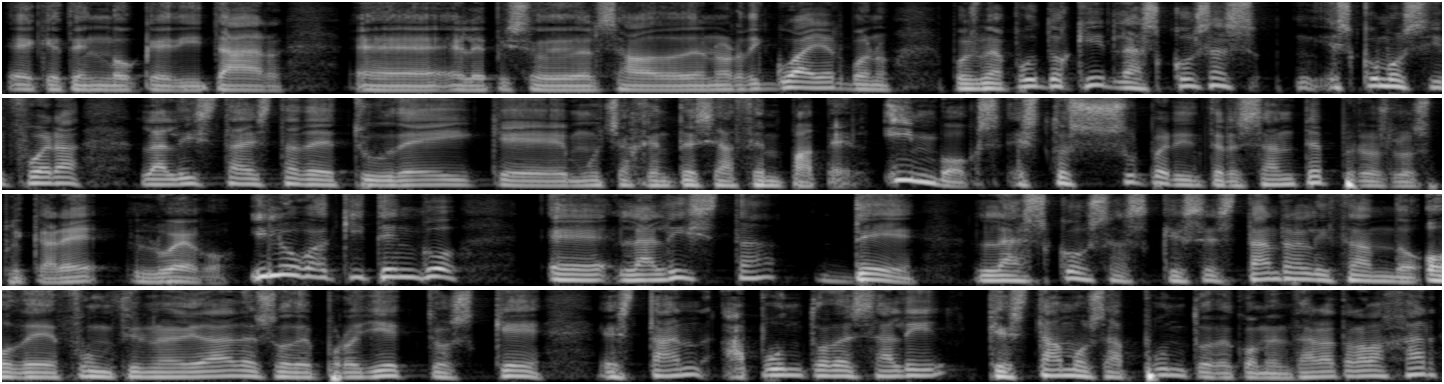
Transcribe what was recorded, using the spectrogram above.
eh, que tengo que editar eh, el episodio del sábado de Nordic Wire. Bueno, pues me apunto aquí las cosas, es como si fuera la lista esta de Today que mucha gente se hace en papel. Inbox, esto es súper interesante, pero os lo explicaré luego. Y luego aquí tengo eh, la lista de las cosas que se están realizando o de funcionalidades o de proyectos que están a punto de salir, que estamos a punto de comenzar a trabajar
